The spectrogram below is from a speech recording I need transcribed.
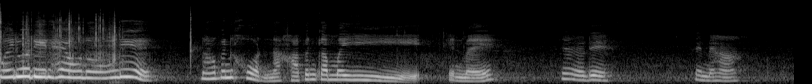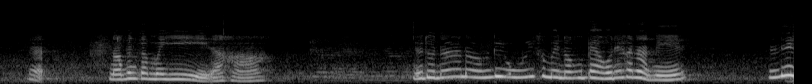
อุ้ยดูดีเทลน้องดิน้องเป็นขนนะคะ เป็นกำมะหยี่เห็นไหมเนี่ยดูดิเห็นไหมคะ เนี่ยน้องเป็นกำมะหยี่นะคะเดี๋ยวดูหน้าน้องดิอุ้ยทำไมน้องแบลได้ขนาดนี้ดูดิ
